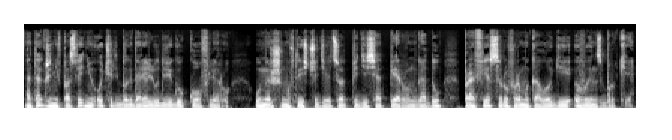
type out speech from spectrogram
а также не в последнюю очередь благодаря Людвигу Кофлеру – умершему в 1951 году профессору фармакологии в Инсбруке.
